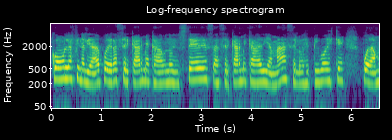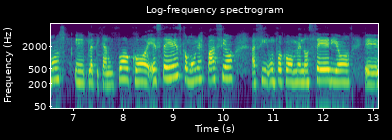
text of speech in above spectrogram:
con la finalidad de poder acercarme a cada uno de ustedes, acercarme cada día más. El objetivo es que podamos eh, platicar un poco. Este es como un espacio así un poco menos serio, eh,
